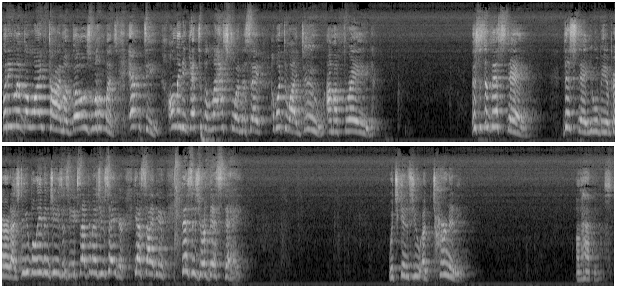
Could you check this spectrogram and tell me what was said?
But he lived a lifetime of those moments, empty, only to get to the last one to say, What do I do? I'm afraid. This is a this day. This day you will be in paradise. Do you believe in Jesus? Do you accept him as your Savior? Yes, I do. This is your this day, which gives you eternity of happiness.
